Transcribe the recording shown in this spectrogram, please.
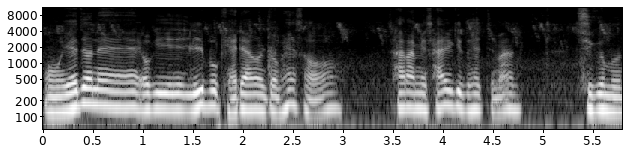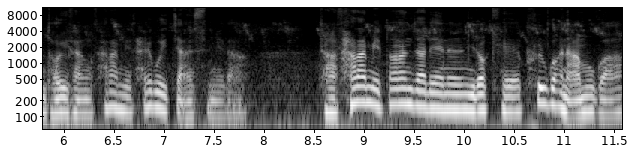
어, 예전에 여기 일부 개량을 좀 해서 사람이 살기도 했지만 지금은 더 이상 사람이 살고 있지 않습니다. 자, 사람이 떠난 자리에는 이렇게 풀과 나무가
